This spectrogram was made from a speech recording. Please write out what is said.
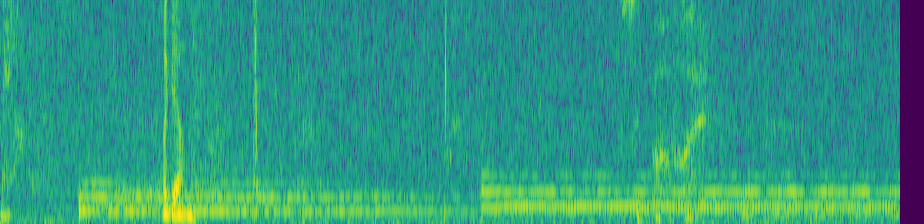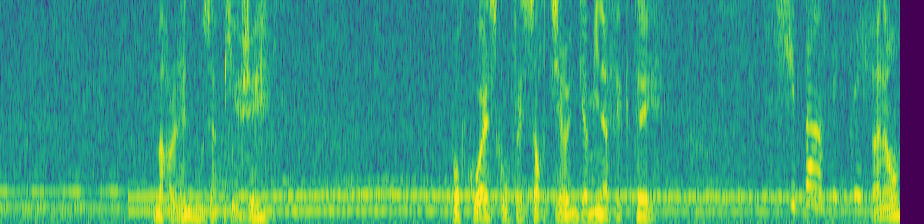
Merde. Regarde. Marlène nous a piégés. Pourquoi est-ce qu'on fait sortir une gamine infectée Je suis pas infectée. Ah non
